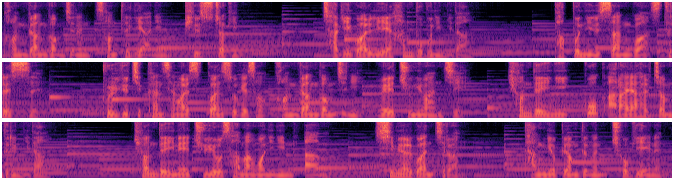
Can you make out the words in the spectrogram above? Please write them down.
건강검진은 선택이 아닌 필수적인 자기 관리의 한 부분입니다. 바쁜 일상과 스트레스, 불규칙한 생활 습관 속에서 건강검진이 왜 중요한지 현대인이 꼭 알아야 할 점들입니다. 현대인의 주요 사망 원인인 암, 심혈관 질환, 당뇨병 등은 초기에는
